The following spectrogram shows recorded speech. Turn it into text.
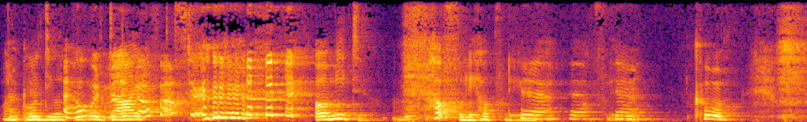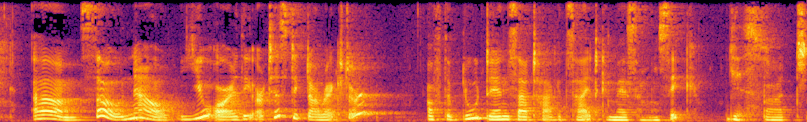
when all the old I hope people will die. go faster. Oh, me too. Hopefully, hopefully. yeah, yeah, yeah. Cool. Um, so now you are the artistic director of the Bludenzer Tage Zeitgemäße Musik, Yes. but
